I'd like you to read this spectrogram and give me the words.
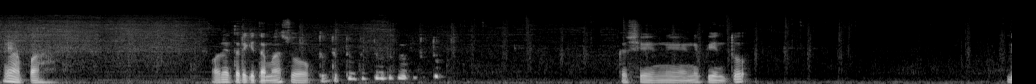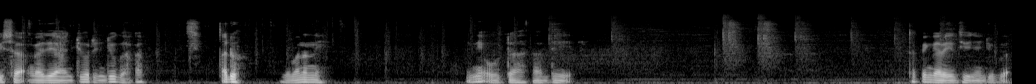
Ini apa? Oh ini tadi kita masuk. Tuk, tuk, tuk, tuk, tuk, tuk, tuk, tuk. Ke sini, ini pintu. Bisa nggak dihancurin juga kan? Aduh, gimana nih? Ini udah tadi. Tapi nggak ada juga.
